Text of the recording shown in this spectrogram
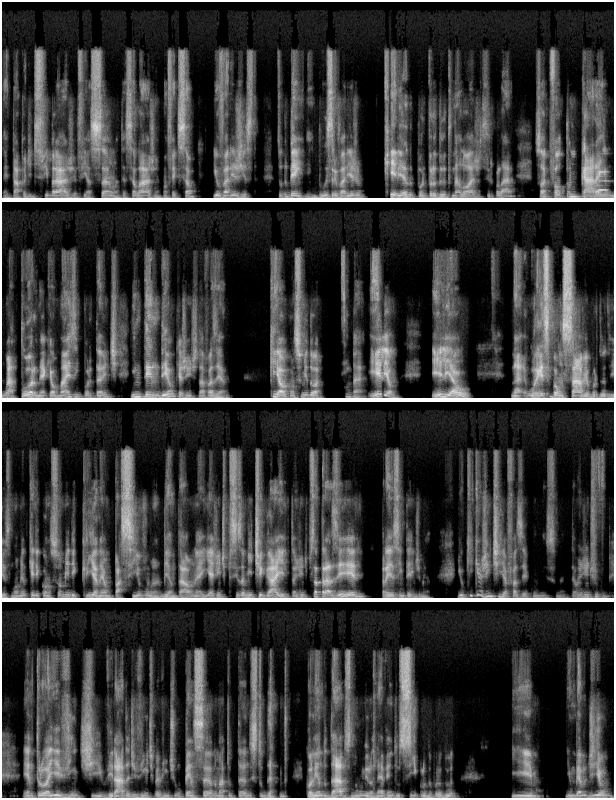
a etapa de desfibragem, a fiação, a tecelagem, a confecção e o varejista. Tudo bem, indústria e varejo querendo pôr produto na loja circular, só que faltou um cara aí, um ator, né, que é o mais importante, entender o que a gente está fazendo, que é o consumidor. Né? Ele é o, ele é o, né, o responsável por tudo isso. No momento que ele consome, ele cria né, um passivo ambiental, né, e a gente precisa mitigar ele. Então, a gente precisa trazer ele para esse entendimento. E o que, que a gente ia fazer com isso? Né? Então, a gente entrou aí 20, virada de 20 para 21, pensando, matutando, estudando, colhendo dados, números, né, vendo o ciclo do produto. E, e um belo dia eu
